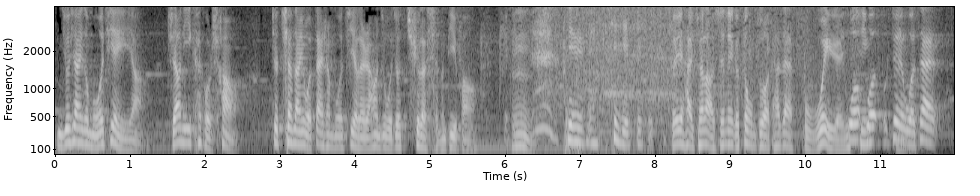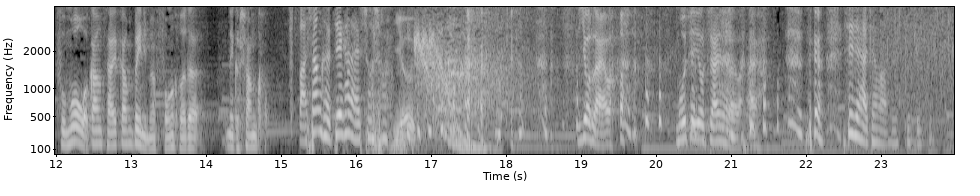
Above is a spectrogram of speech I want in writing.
你就像一个魔戒一样，只要你一开口唱，就相当于我戴上魔戒了，然后就我就去了什么地方。嗯，对对对，谢谢谢谢谢谢。所以海泉老师那个动作，他在抚慰人心。我我对我在抚摸我刚才刚被你们缝合的那个伤口。把伤口揭开来说说。又 又来了，魔戒又摘下来了。哎呀，对，谢谢海泉老师，谢谢谢谢。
